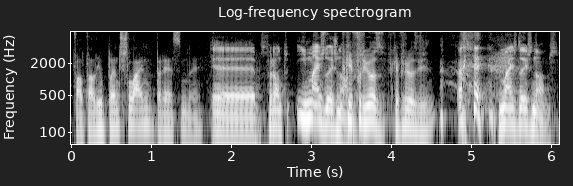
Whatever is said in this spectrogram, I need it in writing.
falta ali o punchline, parece-me, não é? Uh, pronto, e mais dois nomes? Fiquei furioso, fiquei furioso. mais dois nomes?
